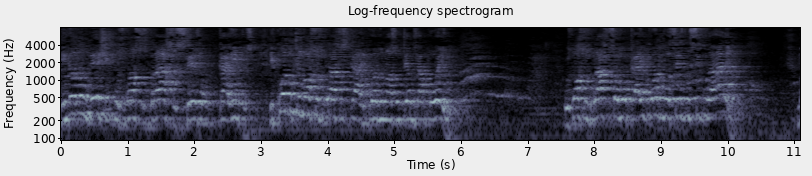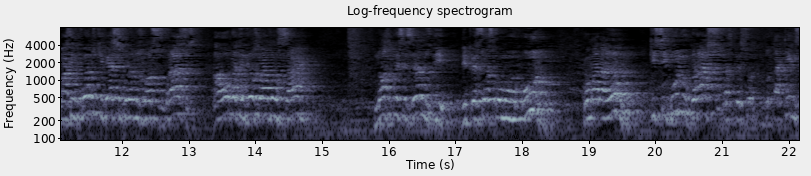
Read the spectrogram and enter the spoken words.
Então não deixe que os nossos braços sejam caídos. E quando que os nossos braços caem? Quando nós não temos apoio. Os nossos braços só vão cair quando vocês nos segurarem. Mas enquanto estiver segurando os nossos braços, a obra de Deus vai avançar. Nós precisamos de, de pessoas como Ur, como Araão, que segurem o braço das pessoas, daqueles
